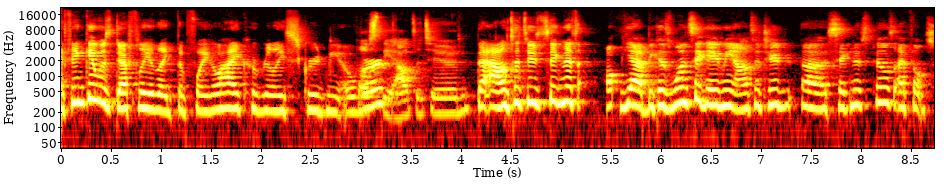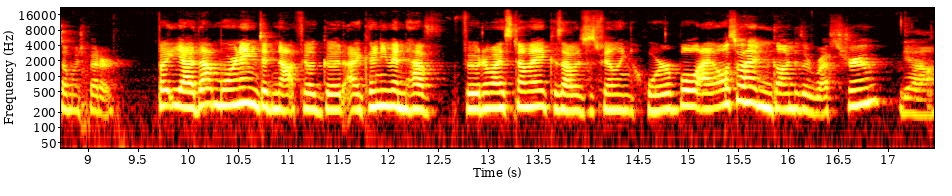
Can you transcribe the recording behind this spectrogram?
i think it was definitely like the fuego hike who really screwed me Plus over the altitude. the altitude sickness oh, yeah because once they gave me altitude uh, sickness pills i felt so much better but yeah that morning did not feel good i couldn't even have food in my stomach because i was just feeling horrible i also hadn't gone to the restroom Yeah.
